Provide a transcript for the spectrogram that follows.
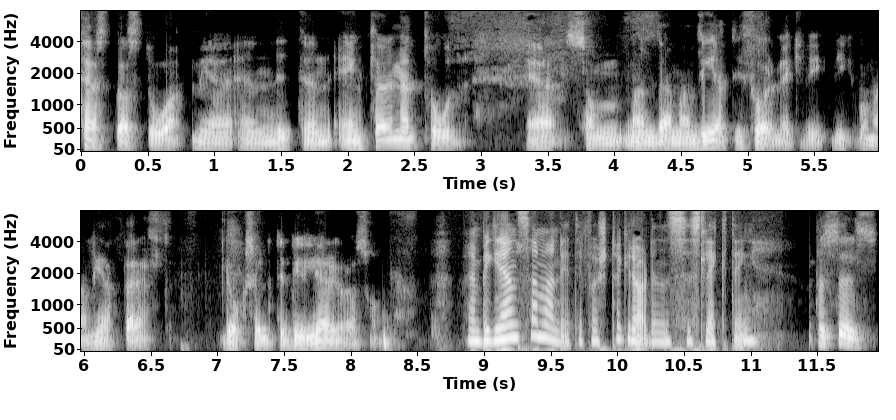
testas då med en liten enklare metod eh, som man, där man vet i förväg vilket vad man letar efter. Det är också lite billigare att göra så. Men begränsar man det till första gradens släkting? Precis.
